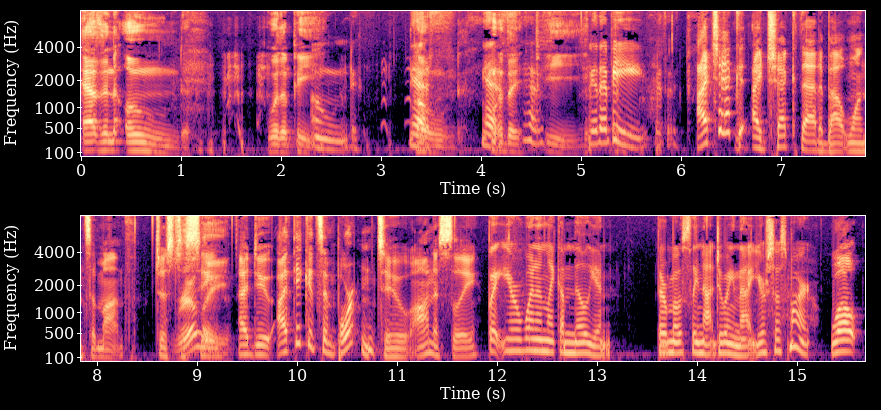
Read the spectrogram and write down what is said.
as in owned, with a P. Owned. Yes. Pwned Yes. with a P. With a P. With a- I check. I check that about once a month just to Really? see. I do. I think it's important to honestly. But you're one in like a million. They're mostly not doing that. You're so smart. Well,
